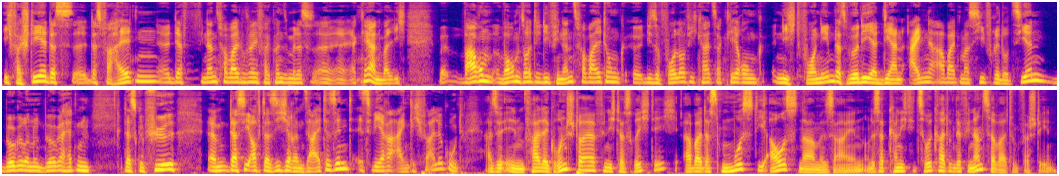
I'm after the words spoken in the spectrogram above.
ich verstehe das, äh, das Verhalten äh, der Finanzverwaltung, vielleicht können Sie mir das äh, erklären, weil ich, warum, warum sollte die Finanzverwaltung äh, diese Vorläufigkeitserklärung nicht vornehmen? Das würde ja deren eigene Arbeit massiv reduzieren. Bürgerinnen und Bürger hätten das Gefühl, ähm, dass sie auf der sicheren Seite sind. Es wäre eigentlich für alle gut. Also im Fall der Grundsteuer finde ich das richtig, aber das muss die Ausnahme sein und deshalb kann ich die Zurückhaltung der Finanzverwaltung verstehen.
